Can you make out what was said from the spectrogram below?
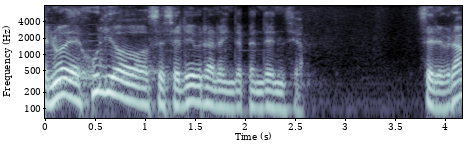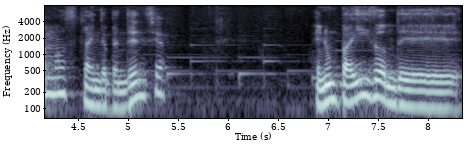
El 9 de julio se celebra la independencia. ¿Celebramos la independencia? En un país donde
